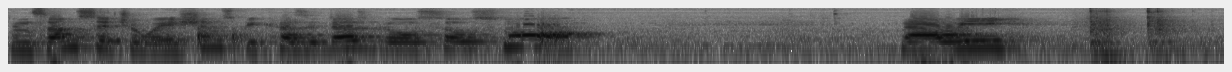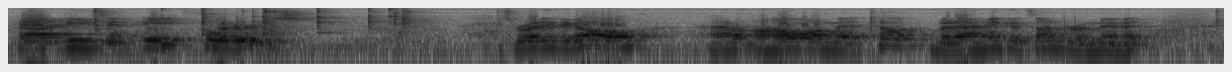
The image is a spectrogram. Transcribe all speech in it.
in some situations because it does go so small. Now we have these in eight footers. It's ready to go. I don't know how long that took, but I think it's under a minute.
